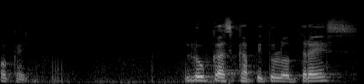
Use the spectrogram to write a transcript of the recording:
Ok. Lucas capítulo 3,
